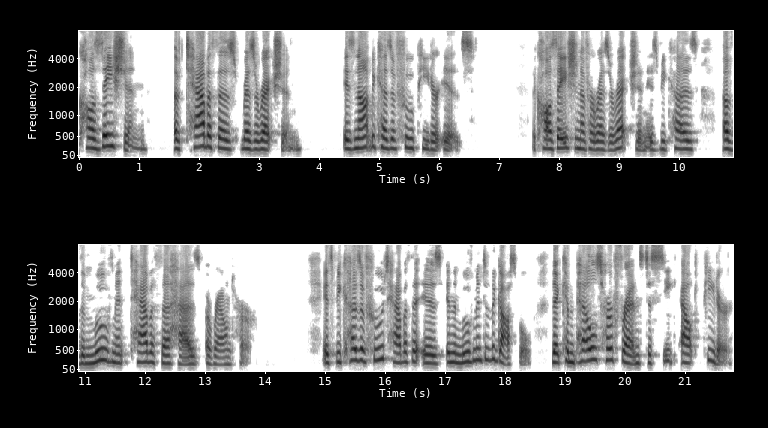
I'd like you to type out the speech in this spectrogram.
causation of Tabitha's resurrection is not because of who Peter is. The causation of her resurrection is because of the movement Tabitha has around her. It's because of who Tabitha is in the movement of the gospel that compels her friends to seek out Peter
